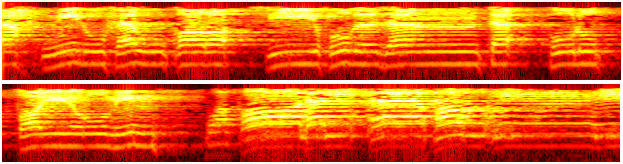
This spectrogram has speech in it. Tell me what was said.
أحمل فوق رأسي خبزا تأكل الطير منه. وقال الآخر إني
